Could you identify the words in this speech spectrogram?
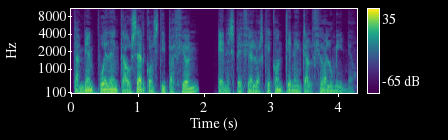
también pueden causar constipación, en especial los que contienen calcio aluminio.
